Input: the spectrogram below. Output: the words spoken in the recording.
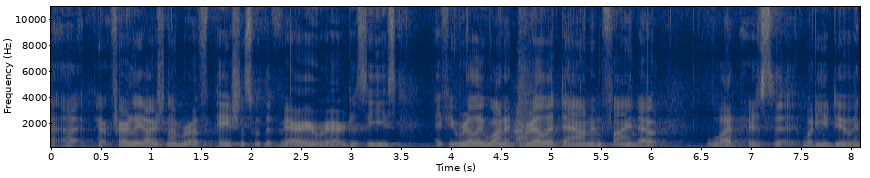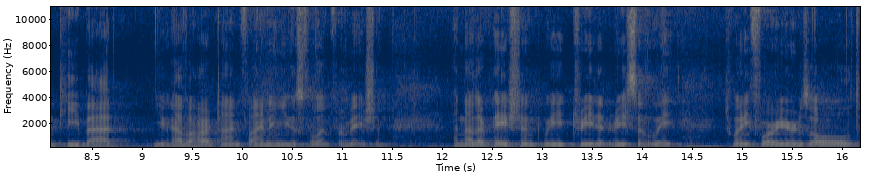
a, fairly large number of patients with a very rare disease. If you really want to drill it down and find out what is the, what do you do in TBAD, you have a hard time finding useful information. Another patient we treated recently, 24 years old,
